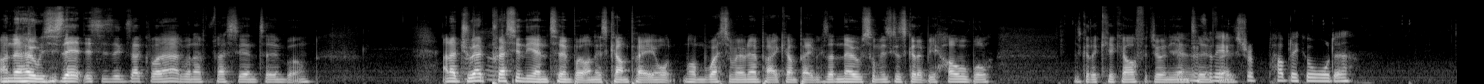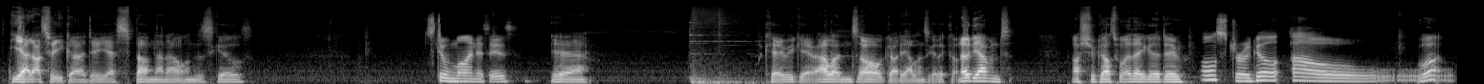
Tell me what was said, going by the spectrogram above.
I know, this is it. This is exactly what I had when I pressed the end turn button. And I dread oh. pressing the end turn button on this campaign, or on the Western Roman Empire campaign, because I know something's just going to be horrible. It's going to kick off during the Going end for the phase. extra public order. Yeah, that's what you got to do, yeah. Spam that out on the skills. Still minuses. Yeah. Okay, here we go. Alan's. Oh, God, the Alan's going to come. No, they haven't. Ostrogoths, what are they going to do? Ostrogoth. Oh. What?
